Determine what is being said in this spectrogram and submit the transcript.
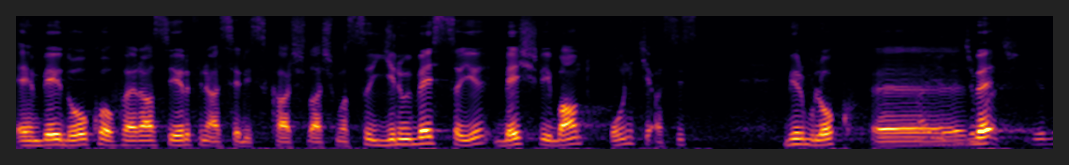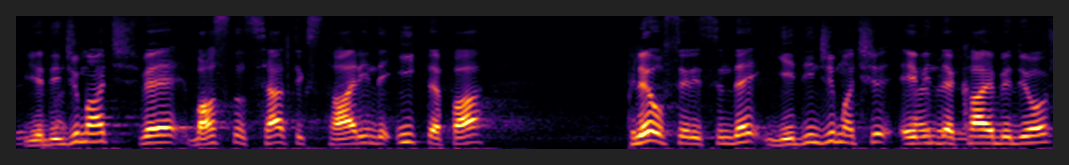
NBA Doğu Konferansı yarı final serisi karşılaşması. 25 sayı, 5 rebound, 12 asist, 1 blok e, yedinci ve maç, yedinci 7. maç. ve Boston Celtics tarihinde ilk defa playoff serisinde 7. maçı evinde Kaybediyor. kaybediyor.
